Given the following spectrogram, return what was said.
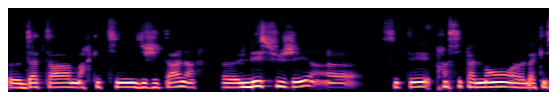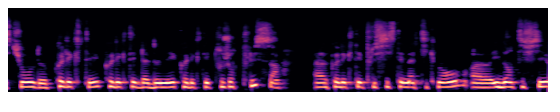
data, marketing, digital, euh, les sujets, euh, c'était principalement euh, la question de collecter, collecter de la donnée, collecter toujours plus, collecter plus systématiquement, identifier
